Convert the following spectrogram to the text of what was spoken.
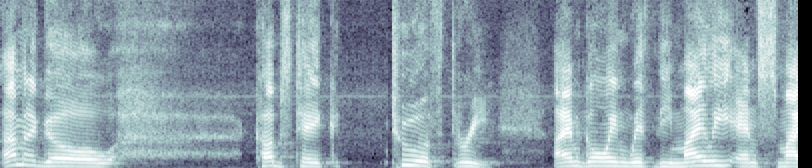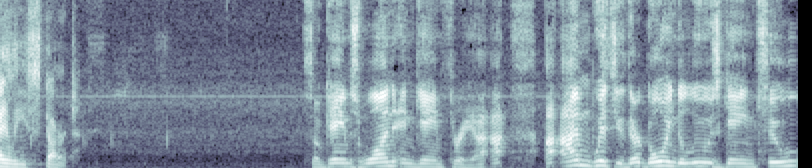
I'm going to go Cubs take two of three. I am going with the Miley and Smyly start. So games one and game three. I, I, I'm with you. They're going to lose game two,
